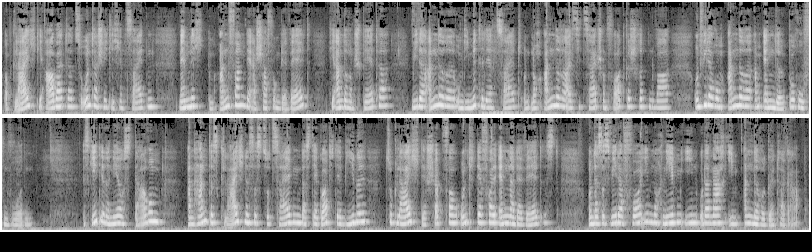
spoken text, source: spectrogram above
Obgleich die Arbeiter zu unterschiedlichen Zeiten, nämlich im Anfang der Erschaffung der Welt, die anderen später, wieder andere um die Mitte der Zeit und noch andere, als die Zeit schon fortgeschritten war, und wiederum andere am Ende berufen wurden. Es geht Irenäus darum, anhand des Gleichnisses zu zeigen, dass der Gott der Bibel zugleich der Schöpfer und der Vollender der Welt ist und dass es weder vor ihm noch neben ihm oder nach ihm andere Götter gab.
